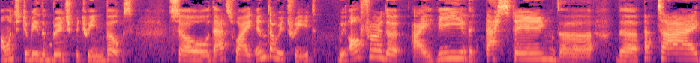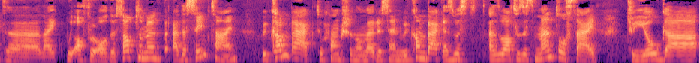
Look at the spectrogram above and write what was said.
I wanted to be the bridge between both. So that's why in the retreat, we offer the IV, the testing, the the peptide, uh, like we offer all the supplement, but at the same time, we come back to functional medicine. We come back as well, as well to this mental side, to yoga,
